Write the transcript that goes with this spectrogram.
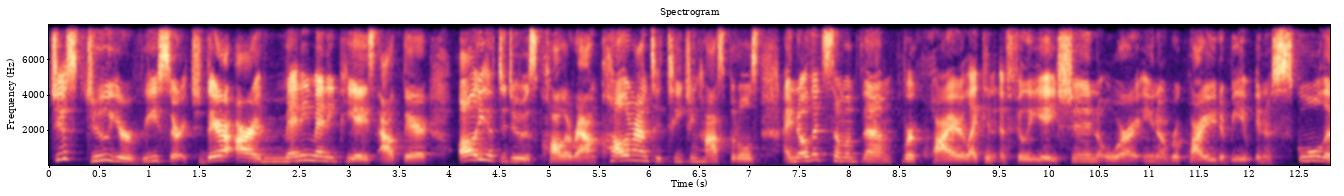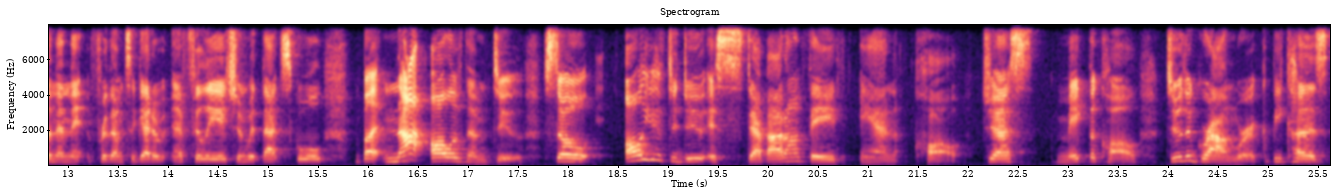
just do your research. There are many, many PAs out there. All you have to do is call around, call around to teaching hospitals. I know that some of them require like an affiliation or, you know, require you to be in a school and then they, for them to get an affiliation with that school, but not all of them do. So all you have to do is step out on faith and call. Just make the call, do the groundwork because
